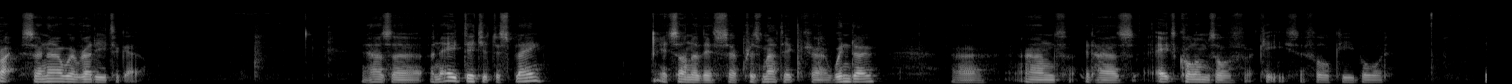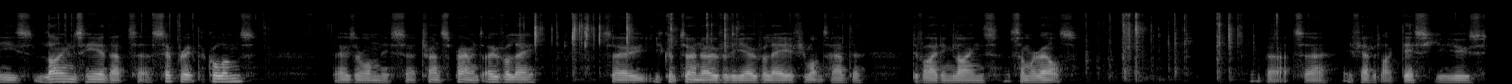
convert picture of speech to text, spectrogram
Right, so now we're ready to go. It has a, an 8-digit display. It's under this uh, prismatic uh, window uh, and it has 8 columns of keys, a full keyboard. These lines here that uh, separate the columns, those are on this uh, transparent overlay. So you can turn over the overlay if you want to have the dividing lines somewhere else but uh, if you have it like this you use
